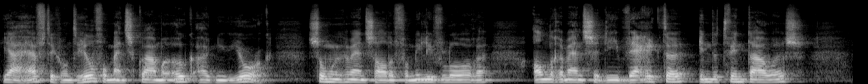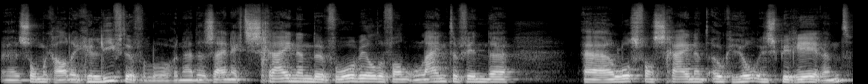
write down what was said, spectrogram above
ja, heftig, want heel veel mensen kwamen ook uit New York. Sommige mensen hadden familie verloren, andere mensen die werkten in de Twin Towers. Uh, sommigen hadden geliefden verloren. Nou, er zijn echt schrijnende voorbeelden van online te vinden. Uh, los van schrijnend, ook heel inspirerend.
